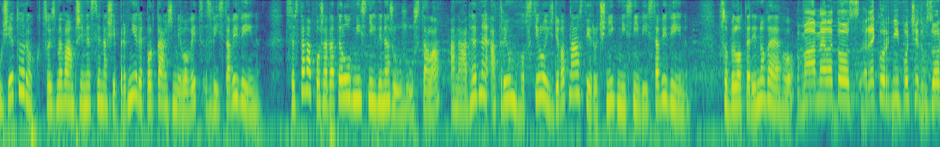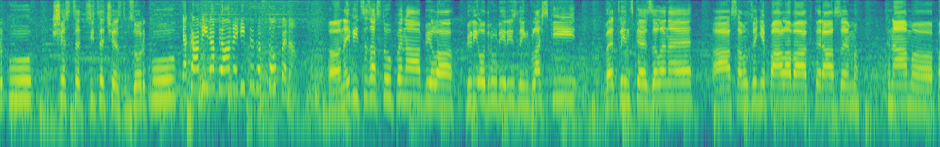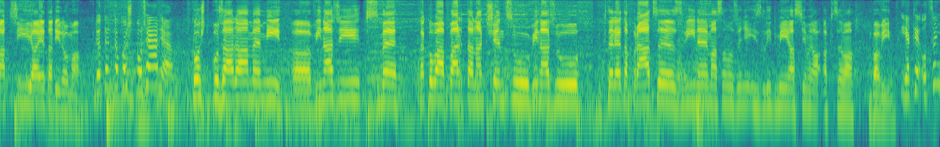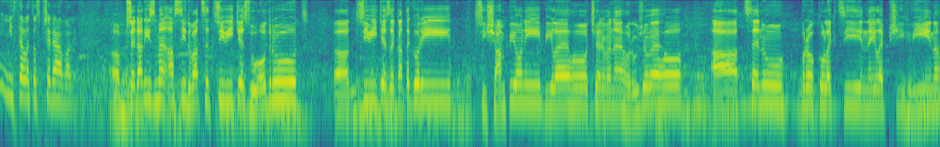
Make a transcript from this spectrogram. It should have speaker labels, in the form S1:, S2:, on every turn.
S1: Už je to rok, co jsme vám přinesli naši první reportáž z Milovic z výstavy vín. Sestava pořadatelů místních vinařů zůstala a nádherné atrium hostilo již 19. ročník místní výstavy vín. Co bylo tedy nového?
S2: Máme letos rekordní počet vzorků, 636 vzorků.
S3: Jaká vína byla nejvíce zastoupena?
S2: Nejvíce zastoupená byla, byly odrůdy Riesling Vlašský, Vetlinské zelené a samozřejmě Pálava, která sem k nám eh, patří a je tady doma.
S3: Kdo tento košt pořádá?
S2: Košt pořádáme my eh, vinaři, jsme taková parta nadšenců, vinařů, které ta práce s vínem a samozřejmě i s lidmi a s těmi akcemi baví.
S3: Jaké ocenění jste letos předávali?
S2: Eh, předali jsme asi 23 vítězů odrůd, tři vítěze kategorií, tři šampiony bílého, červeného, růžového a cenu pro kolekci nejlepších vín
